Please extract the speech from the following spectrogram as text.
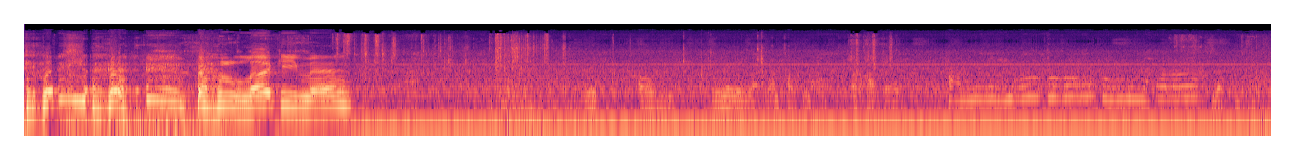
I'm lucky, man. Like, oh, really lucky. I'm talking about. I'm talking about.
